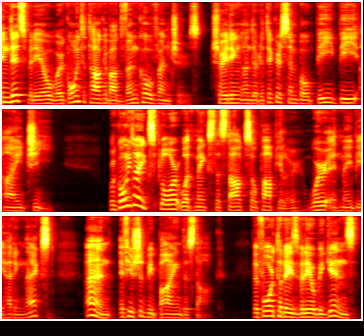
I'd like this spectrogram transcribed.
In this video, we're going to talk about Venco Ventures, trading under the ticker symbol BBIG. We're going to explore what makes the stock so popular, where it may be heading next, and if you should be buying the stock. Before today's video begins,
